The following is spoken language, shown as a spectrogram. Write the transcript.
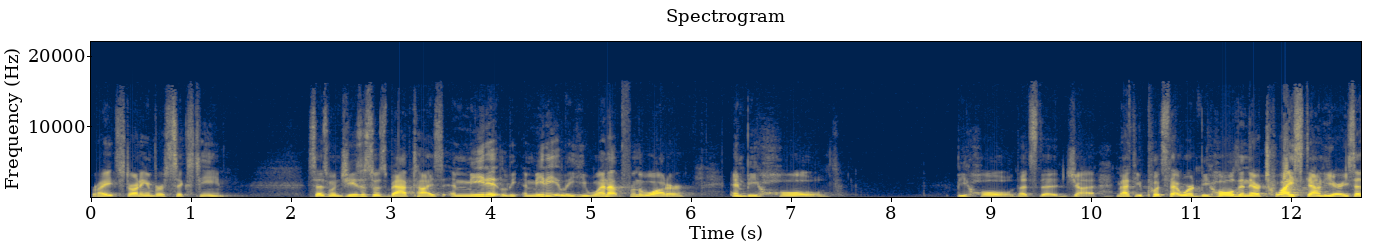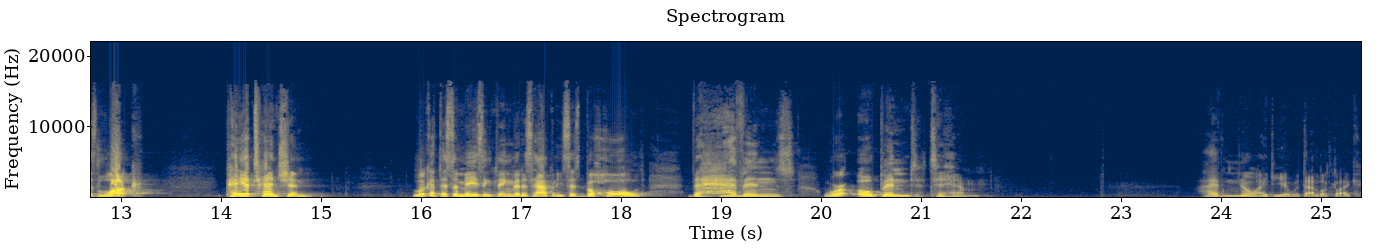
right? Starting in verse 16. It says, When Jesus was baptized, immediately, immediately he went up from the water, and behold, behold. That's the Matthew puts that word behold in there twice down here. He says, "Look. Pay attention. Look at this amazing thing that has happened." He says, "Behold, the heavens were opened to him." I have no idea what that looked like.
